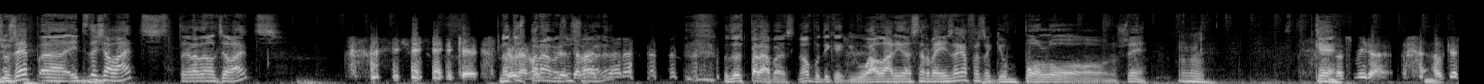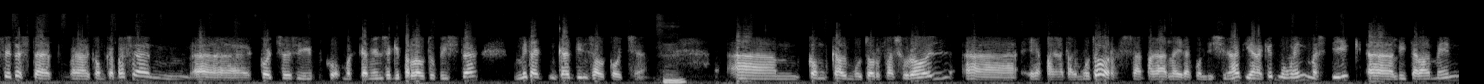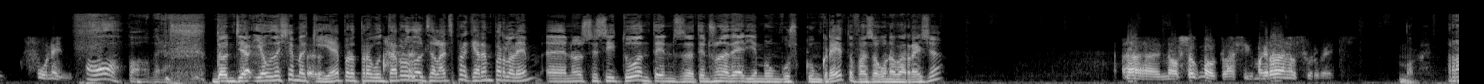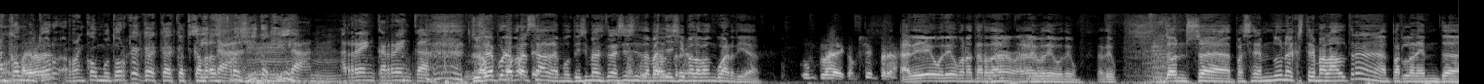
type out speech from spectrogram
Josep, uh, ets de gelats? T'agraden els gelats? que, No t'ho esperaves, això, gelats ara? No t'ho esperaves? No, vull dir que igual a l'àrea de serveis agafes aquí un polo, no sé. Mm. Què? Doncs mira, el que he fet ha estat, eh, com que passen eh, cotxes i camions aquí per l'autopista, m'he tancat dins el cotxe. Mm. Um, com que el motor fa soroll, uh, he apagat el motor, s'ha apagat l'aire condicionat i en aquest moment m'estic uh, literalment fonent. Oh! Pobre. Doncs ja, ja ho deixem aquí, eh? Però et preguntava dels gelats perquè ara en parlarem. Eh, no sé si tu en tens, tens una dèria amb un gust concret o fas alguna barreja? Uh, no, sóc molt clàssic, m'agraden els sorbets. Molt bé. Arranca un motor, arranca un motor que, que, que, que et quedaràs tant, fregit aquí. I tant. Arrenca, arrenca. Josep, una abraçada. Moltíssimes gràcies i demà llegim a l'avantguàrdia. Un plaer, com sempre. Adéu, adéu, bona tarda. Adéu, Adéu, adéu, adéu. adéu. Doncs uh, passarem d'un extrem a l'altre, parlarem de,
